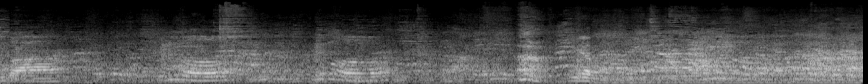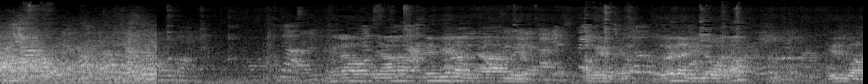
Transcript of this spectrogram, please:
င်္ဂလာပါ ခင်ဗျာသင်ပြလာခင်ဗျာမေဟုတ်ကဲ့ခင်ဗျာလွယ်တက်ရှိပြောပါနော်ကျေးဇူးပါ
